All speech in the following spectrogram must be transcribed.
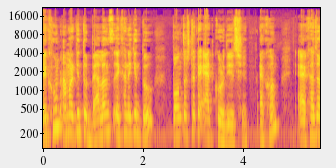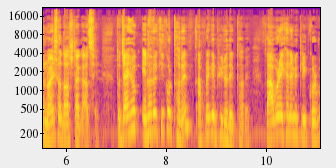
দেখুন, আমার কিন্তু ব্যালেন্স এখানে কিন্তু পঞ্চাশ টাকা অ্যাড করে দিয়েছে। এখন এক হাজার নয়শো দশ টাকা আছে। তো যাই হোক, এভাবে কি করতে হবে? আপনাকে ভিডিও দেখতে হবে। তো আবার এখানে আমি ক্লিক করব।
